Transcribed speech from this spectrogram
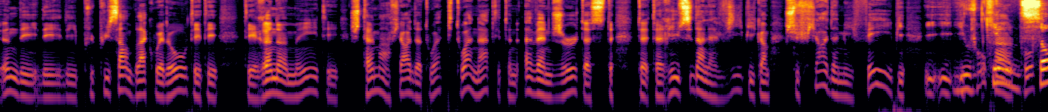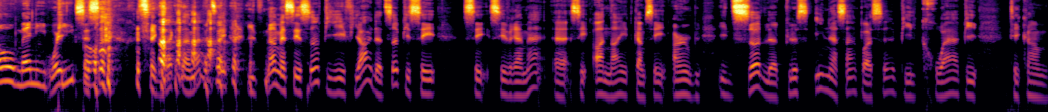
une des, des, plus puissantes Black Widow, tu es, es, renommé, je suis tellement fier de toi. Puis toi, Nat, tu es une Avenger, tu as, réussi dans la vie, puis comme, je suis fier de mes filles, puis il, il, You've killed so many oui, c'est ça. c'est exactement, Non, mais c'est ça, puis il est fier de ça, puis c'est c'est vraiment, euh, c'est honnête, comme c'est humble. Il dit ça le plus innocent possible, puis il croit, puis t'es comme,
